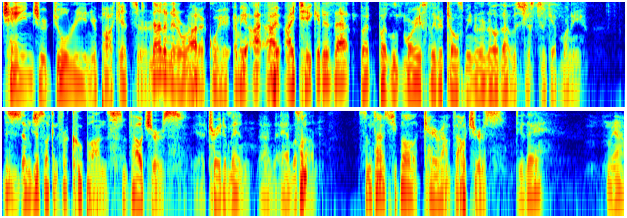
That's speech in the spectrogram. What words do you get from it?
change or jewelry in your pockets, or Not in an erotic way. I mean, I, I, I take it as that, but but Marius later tells me, no, no, no, that was just to get money. this is, I'm just looking for coupons, vouchers. Yeah, trade them in on Amazon. Sometimes people carry around vouchers. Do they? Yeah,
